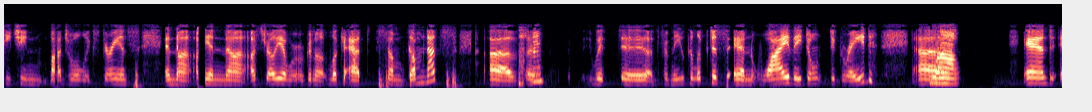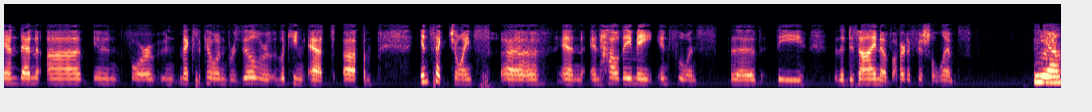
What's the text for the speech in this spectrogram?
teaching module experience. And uh, in uh, Australia, we're going to look at some gum nuts uh, uh, with uh, from the eucalyptus and why they don't degrade. Uh, wow. And and then uh, in for in Mexico and Brazil, we're looking at um, insect joints uh, and and how they may influence the the the design of artificial limbs. Yeah,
